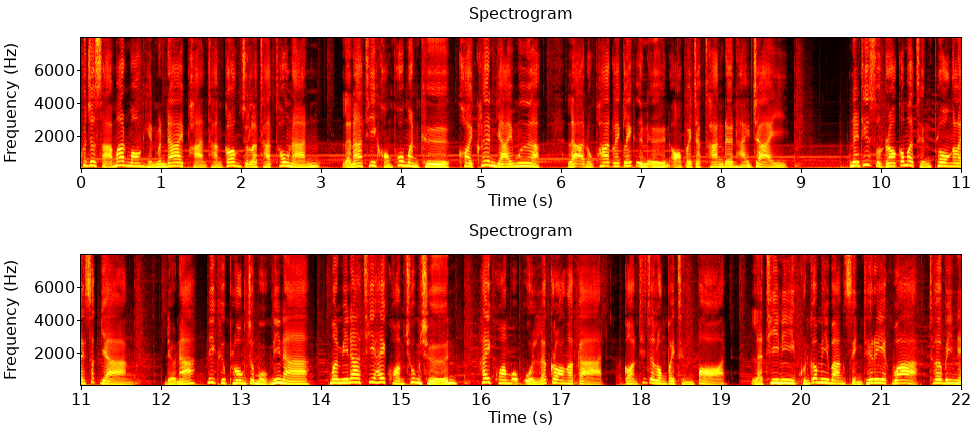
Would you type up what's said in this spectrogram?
คุณจะสามารถมองเห็นมันได้ผ่านทางกล้องจุลทรรศน์เท่านั้น และหน้าที่ของพวกมันคือคอยเคลื่อนย้ายเมือก และอนุภาคเล็ก ๆ อื่น ๆ ออกไปจากทางเดินหายใจ ในที่สุดเราก็มาถึงโพรงอะไรสักอย่างเดี๋ยวนะ นี่คือโพรงจมูกนี่นา มันมีหน้าที่ให้ความชุ่มชื้น ให้ความอบอุ่นและกรองอากาศ ก่อนที่จะลงไปถึงปอด และที่นี่คุณก็มีบางสิ่งที่เรียกว่าเทอร์บิเน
